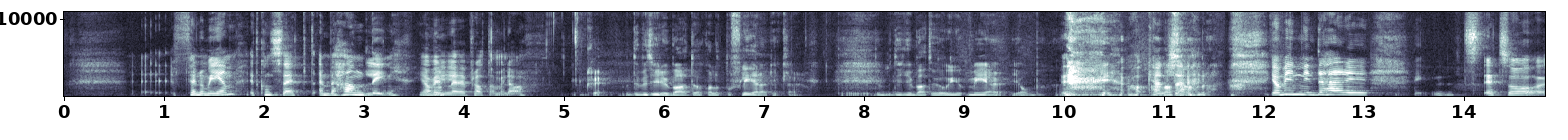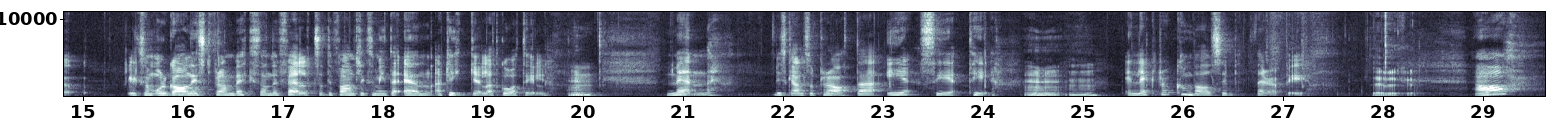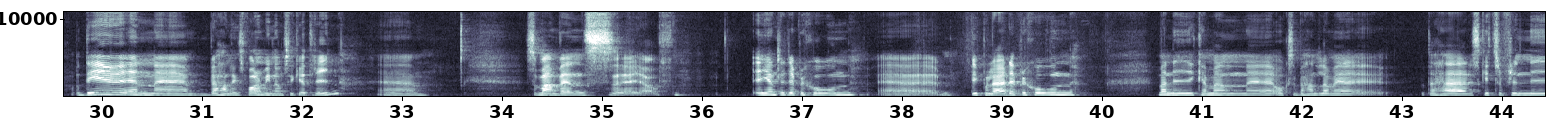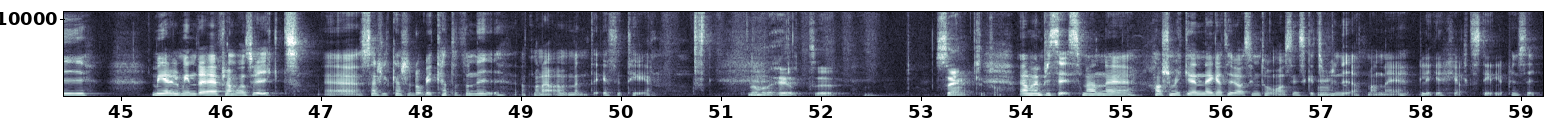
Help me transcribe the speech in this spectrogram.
eh, fenomen, ett koncept, en behandling jag vill eh, prata om idag. Okej. Det betyder ju bara att du har kollat på fler artiklar. Det, betyder ju bara att du har gjort mer jobb än Ja, alla kanske. andra. Ja, men det här är ett så liksom organiskt framväxande fält så det fanns liksom inte en artikel att gå till. Men vi ska alltså prata ECT. Mm. Electroconvulsive therapy. Det är väl kul. Ja, och det är ju en eh, behandlingsform inom psykiatrin eh, som används eh, ja, egentlig depression, eh, bipolär depression, mani kan man eh, också behandla med det här, schizofreni, mer eller mindre framgångsrikt. Eh, särskilt kanske då vid katatoni, att man har använt ECT. När man är helt eh, sänkt liksom. Ja men precis, man eh, har så mycket negativa symptom av sin schizofreni att man eh, ligger helt still i princip.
